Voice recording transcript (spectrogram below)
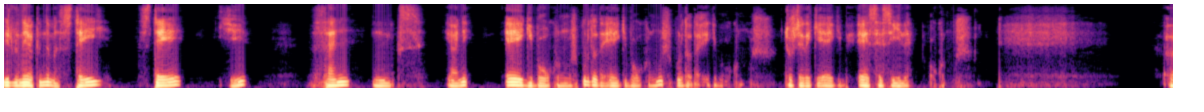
Birbirine yakın değil mi? Stay. Stay. Thanks. Yani e gibi okunmuş. Burada da e gibi okunmuş. Burada da e gibi okunmuş. Türkçedeki e gibi. E sesiyle okunmuş. Ee,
